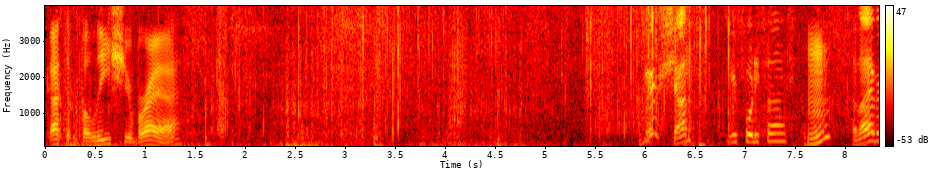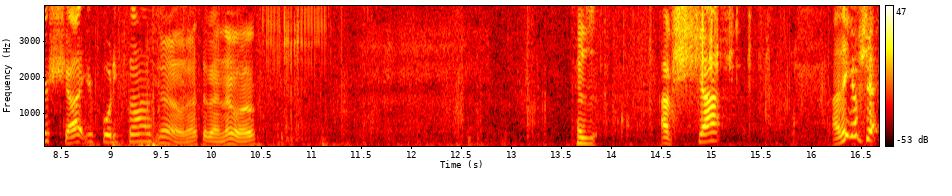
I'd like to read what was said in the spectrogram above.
Got to police your brass. Have you ever shot your 45? Hmm? Have I ever shot your 45? No, not that I know of. Because I've shot. I think I've shot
